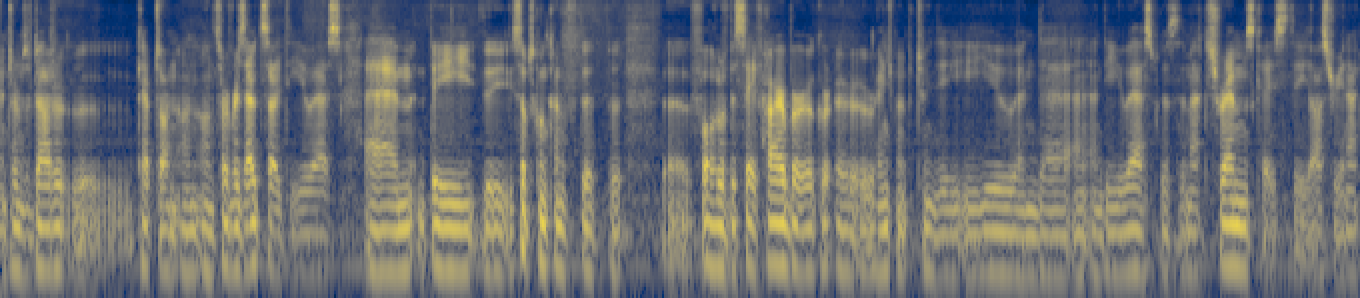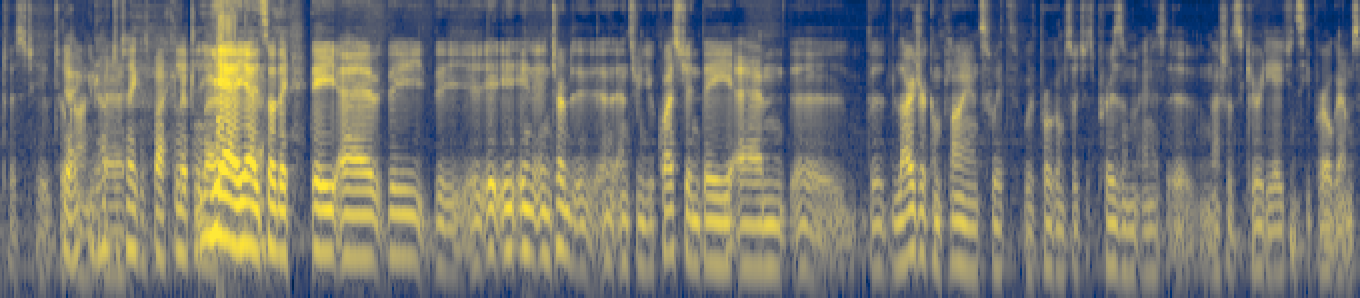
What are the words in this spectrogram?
in terms of data uh, kept on, on, on, servers outside the US. Um, the the subsequent kind of the, the uh, fall of the safe harbour ag- arrangement between the EU and, uh, and, and the US because the Max Schrems case, the Austrian activist who took yeah, on. you have uh, to take us back a little. There. Yeah, yeah. So the the uh, the the in, in terms of answering your question, the um, uh, the larger compliance with, with programs such as PRISM and uh, National Security Agency programs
